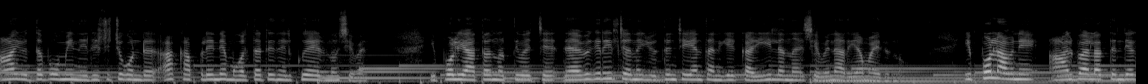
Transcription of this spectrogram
ആ യുദ്ധഭൂമി നിരീക്ഷിച്ചുകൊണ്ട് ആ കപ്പലിന്റെ മുകൾത്തട്ടിൽ നിൽക്കുകയായിരുന്നു ശിവൻ. ഇപ്പോൾ യാത്ര നിർത്തിവെച്ച് ദേവഗിരിയിൽ ചെന്ന് യുദ്ധം ചെയ്യാൻ തനിക്ക് കഴിയില്ലെന്ന് ശിവന് അറിയാമായിരുന്നു. ഇപ്പോൾ അവന് ആൽബലത്തിന്റെ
